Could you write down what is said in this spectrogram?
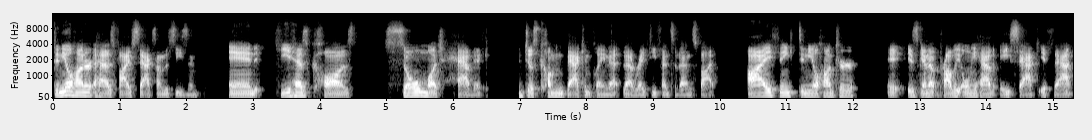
Danielle Hunter has five sacks on the season, and he has caused so much havoc just coming back and playing that, that right defensive end spot. I think Danielle Hunter is going to probably only have a sack, if that,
